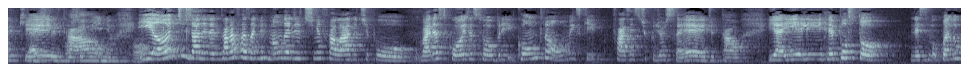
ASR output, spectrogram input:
sei o que é e de tal. E antes já dele entrar na fazenda, o irmão dele já tinha falado, tipo, várias coisas sobre contra homens que fazem esse tipo de assédio e tal. E aí ele repostou. Nesse, quando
